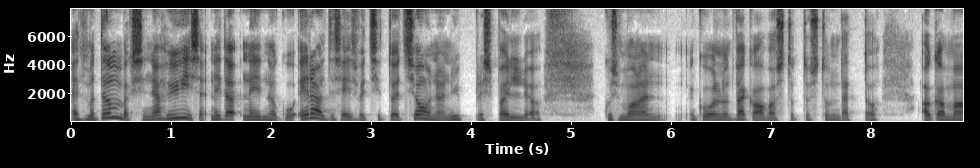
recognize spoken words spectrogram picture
et ma tõmbaksin jah, ühise, neid, neid nagu eraldiseisvaid situatsioone on üpris palju, kus ma olen nagu olnud väga vastutustundetu, aga ma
